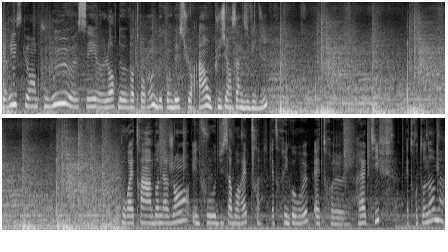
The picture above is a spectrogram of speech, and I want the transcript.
Les risques encourus, euh, c'est euh, lors de votre ronde de tomber sur un ou plusieurs individus. Pour être un bon agent, il faut du savoir-être, être rigoureux, être euh, réactif, être autonome,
